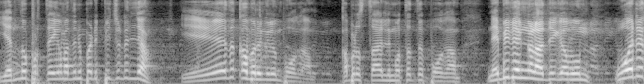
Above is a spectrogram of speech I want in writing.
എന്ന് പ്രത്യേകം അതിന് പഠിപ്പിച്ചിട്ടില്ല. ഏത് കബറിങ്കിലും പോകാം. കബർസ്ഥാനിൽ മൊത്തത്തിൽ പോകാം. നബിതങ്ങൾ അധികവും ഒരു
